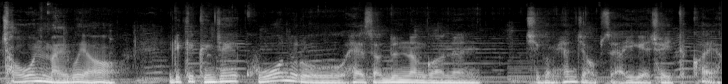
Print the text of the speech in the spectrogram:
저온 말고요. 이렇게 굉장히 고온으로 해서 넣는 거는 지금 현재 없어요. 이게 저희 특허예요.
